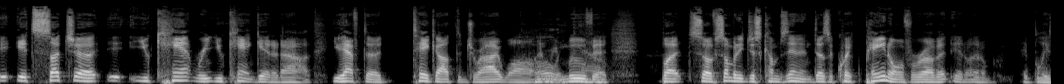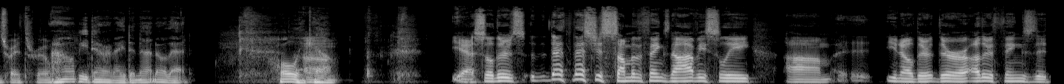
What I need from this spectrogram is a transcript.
it, it's such a it- you can't re, you can't get it out. You have to take out the drywall Holy and remove cow. it. But so if somebody just comes in and does a quick paint over of it, it'll, it'll it bleeds right through. I'll be darned. I did not know that. Holy cow. Um, yeah, so there's that. That's just some of the things. Now, obviously, um, you know there there are other things that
